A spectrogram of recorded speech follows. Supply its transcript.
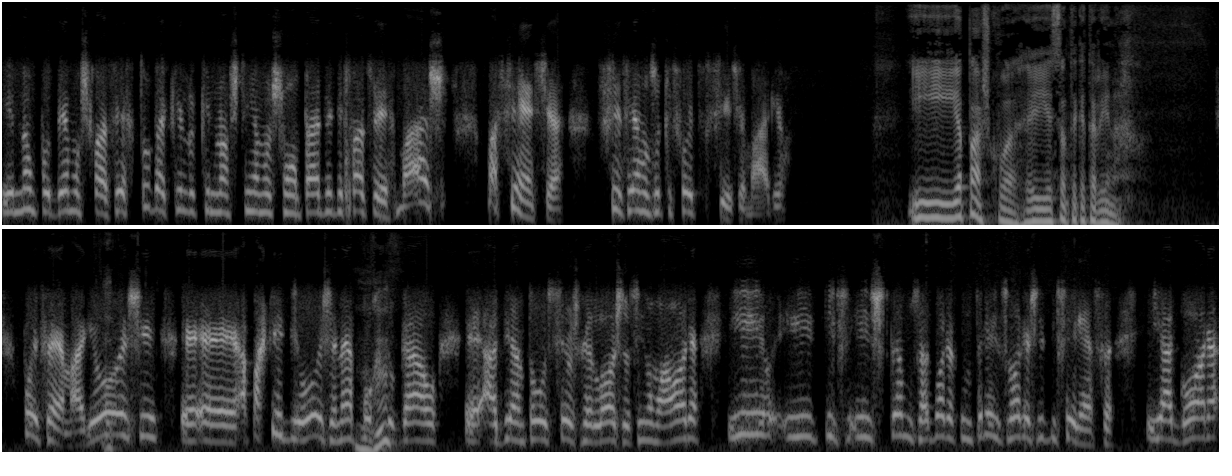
e não pudemos fazer tudo aquilo que nós tínhamos vontade de fazer, mas paciência, fizemos o que foi possível, Mário. E a Páscoa aí em Santa Catarina? Pois é, Mário. Hoje, é, a partir de hoje, né, Uhum. Portugal é, adiantou os seus relógios em uma hora e, e- e estamos agora com três horas de diferença. E agora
